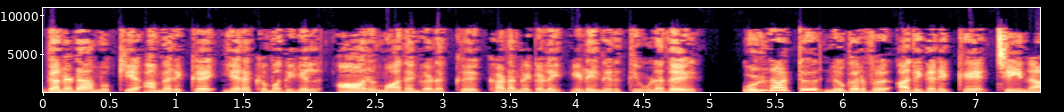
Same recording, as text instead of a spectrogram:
கனடா முக்கிய அமெரிக்க இறக்குமதியில் ஆறு மாதங்களுக்கு கடமைகளை இடைநிறுத்தியுள்ளது. உள்நாட்டு நுகர்வு அதிகரிக்க சீனா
